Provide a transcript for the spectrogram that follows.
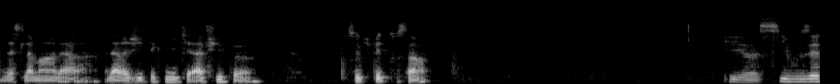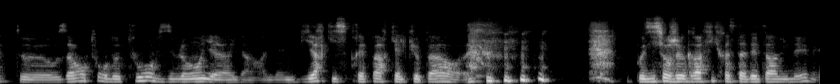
on laisse la main à la, la régie technique AFUP s'occuper de tout ça. Et euh, si vous êtes euh, aux alentours de Tours, visiblement, il y, a, une bière qui se prépare quelque part. position géographique reste à déterminer, mais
